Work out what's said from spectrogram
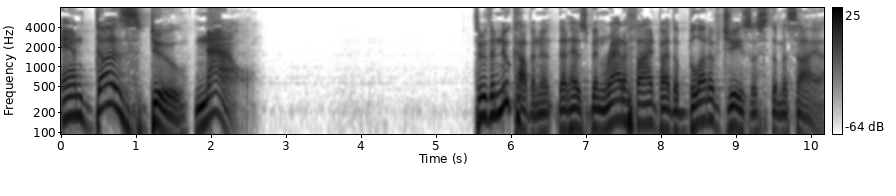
and does do now through the new covenant that has been ratified by the blood of Jesus, the Messiah,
